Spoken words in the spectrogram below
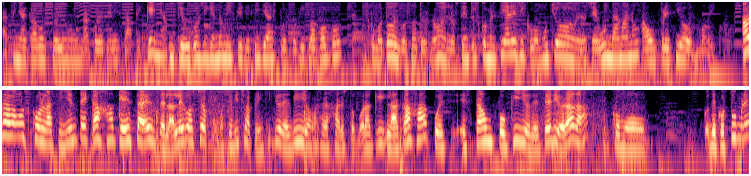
al fin y al cabo soy una coleccionista pequeña y que voy consiguiendo mis piececillas pues poquito a poco, pues como todos vosotros, ¿no? En los centros comerciales y como mucho en segunda mano a un precio módico. Ahora vamos con la siguiente caja, que esta es de la Lego Shop, como os he dicho al principio del vídeo, vamos a dejar esto por aquí. La caja pues está un poquillo deteriorada, como de costumbre,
